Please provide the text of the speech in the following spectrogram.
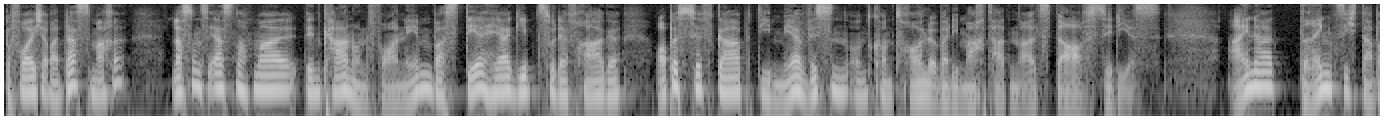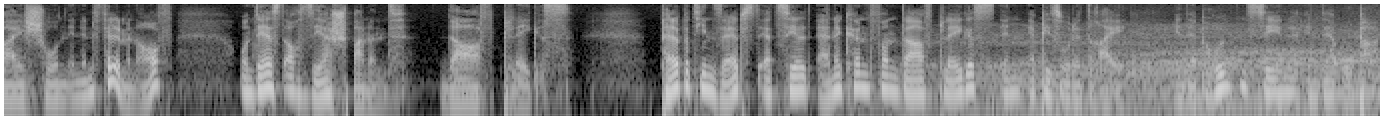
Bevor ich aber das mache, lass uns erst nochmal den Kanon vornehmen, was der hergibt zu der Frage, ob es Sith gab, die mehr Wissen und Kontrolle über die Macht hatten als Darth Sidious. Einer drängt sich dabei schon in den Filmen auf, und der ist auch sehr spannend. Darth Plagueis. Palpatine selbst erzählt Anakin von Darth Plagueis in Episode 3, in der berühmten Szene in der Oper.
